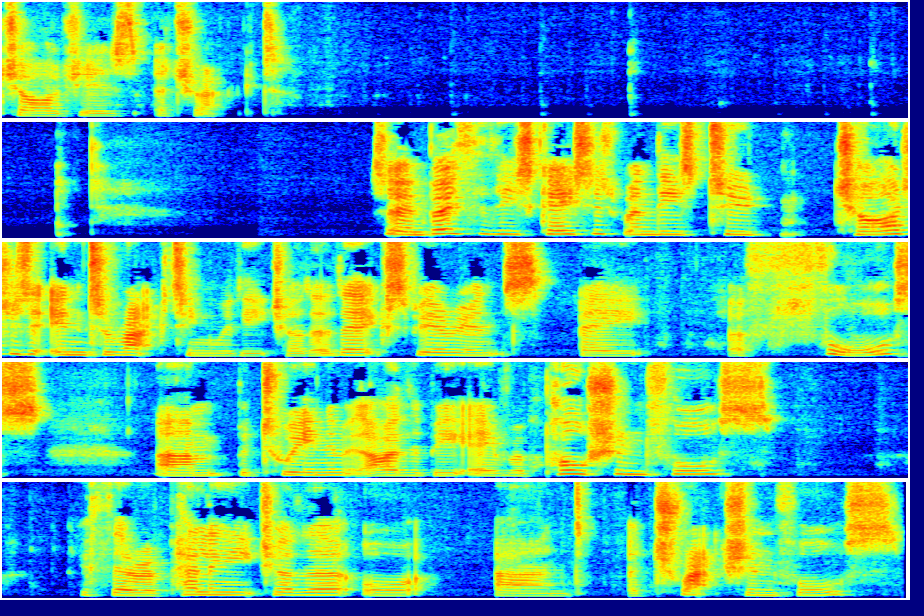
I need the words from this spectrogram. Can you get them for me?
charges attract. So in both of these cases, when these two charges are interacting with each other, they experience a, a force um, between them. It either be a repulsion force, if they're repelling each other, or and attraction force.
